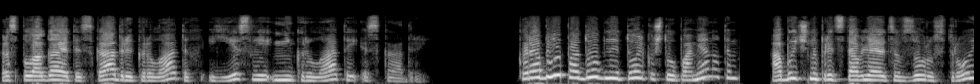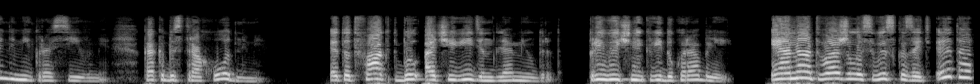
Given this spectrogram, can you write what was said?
располагает эскадрой крылатых, если не крылатой эскадрой. Корабли, подобные только что упомянутым, обычно представляются взору стройными и красивыми, как и быстроходными. Этот факт был очевиден для Милдред, привычный к виду кораблей, и она отважилась высказать это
